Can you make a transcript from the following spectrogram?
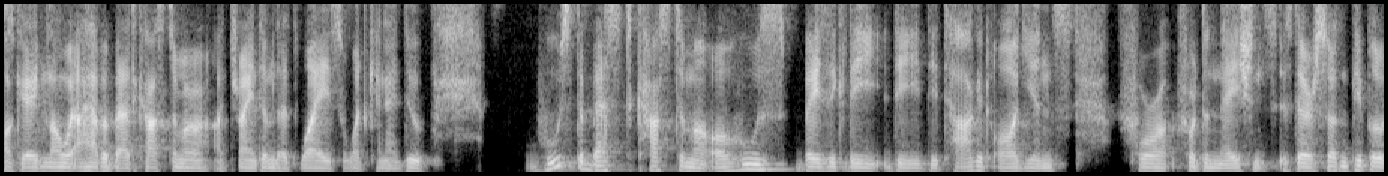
okay, now I have a bad customer. I trained them that way. So what can I do? Who's the best customer or who's basically the, the target audience for, for donations? Is there certain people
